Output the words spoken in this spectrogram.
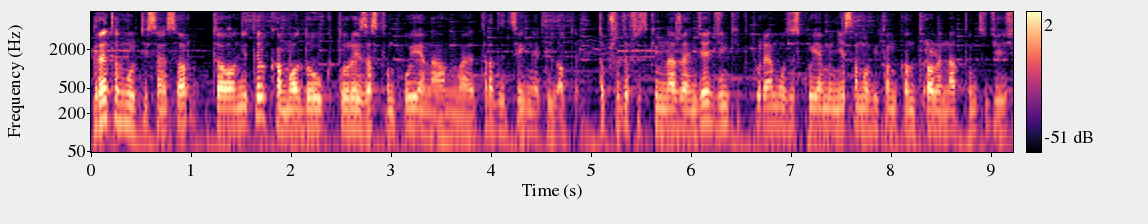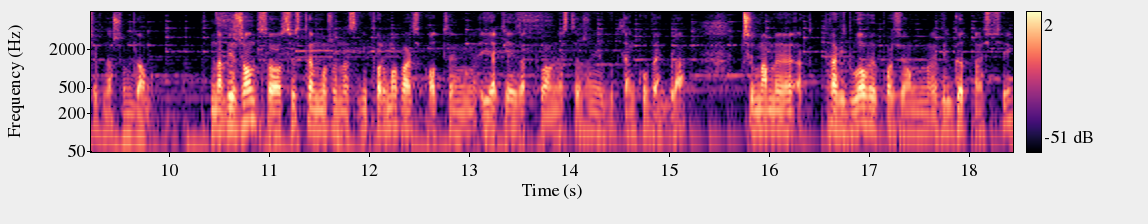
Grenton Multisensor to nie tylko moduł, który zastępuje nam tradycyjne piloty. To przede wszystkim narzędzie, dzięki któremu zyskujemy niesamowitą kontrolę nad tym, co dzieje się w naszym domu. Na bieżąco system może nas informować o tym, jakie jest aktualne stężenie dwutlenku węgla, czy mamy prawidłowy poziom wilgotności e,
